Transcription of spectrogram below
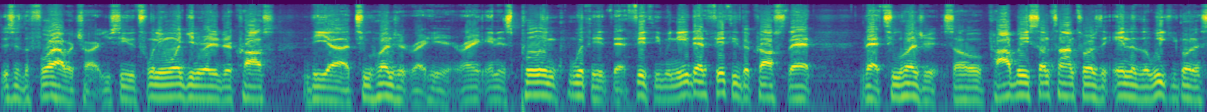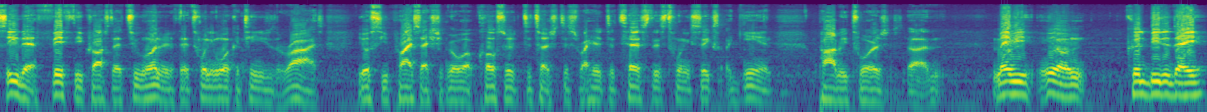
This is the four-hour chart. You see the 21 getting ready to cross the uh, 200 right here, right? And it's pulling with it that 50. We need that 50 to cross that that 200. So probably sometime towards the end of the week, you're going to see that 50 cross that 200. If that 21 continues to rise, you'll see price actually go up closer to touch this right here to test this 26 again. Probably towards uh, maybe you know could be today,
